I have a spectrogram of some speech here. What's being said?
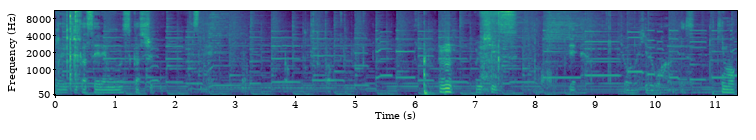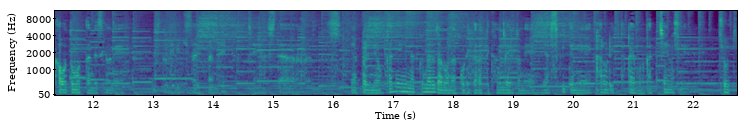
これ自家製レモンスカッシュですね。うん美味しいです。で今日の昼ご飯です。肝を買おうと思ったんですけどね。ちょっと値引きされてたんでっぱりねお金なくなるだろうなこれからって考えるとね安くてねカロリー高いもの買っちゃいますね。長期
